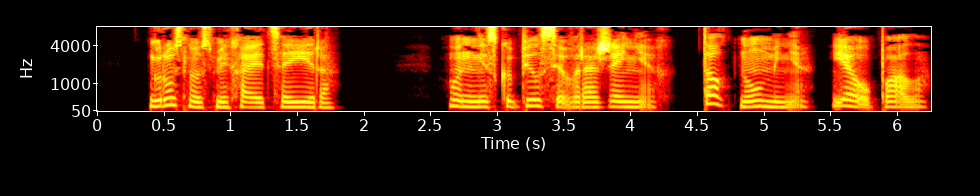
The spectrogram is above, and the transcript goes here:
— грустно усмехается Ира. Он не скупился в выражениях. Толкнул меня, я упала.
